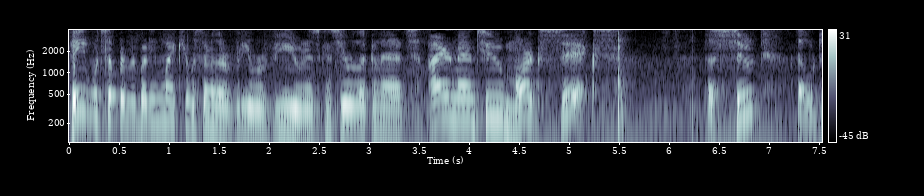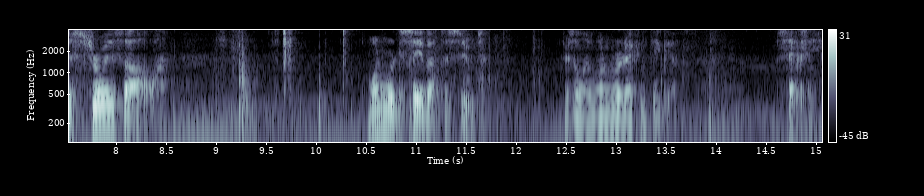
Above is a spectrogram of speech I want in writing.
Hey, what's up everybody? Mike here with another video review, and as you can see we're looking at Iron Man 2 Mark 6. The suit that will destroy us all. One word to say about the suit. There's only one word I can think of. Sexy.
